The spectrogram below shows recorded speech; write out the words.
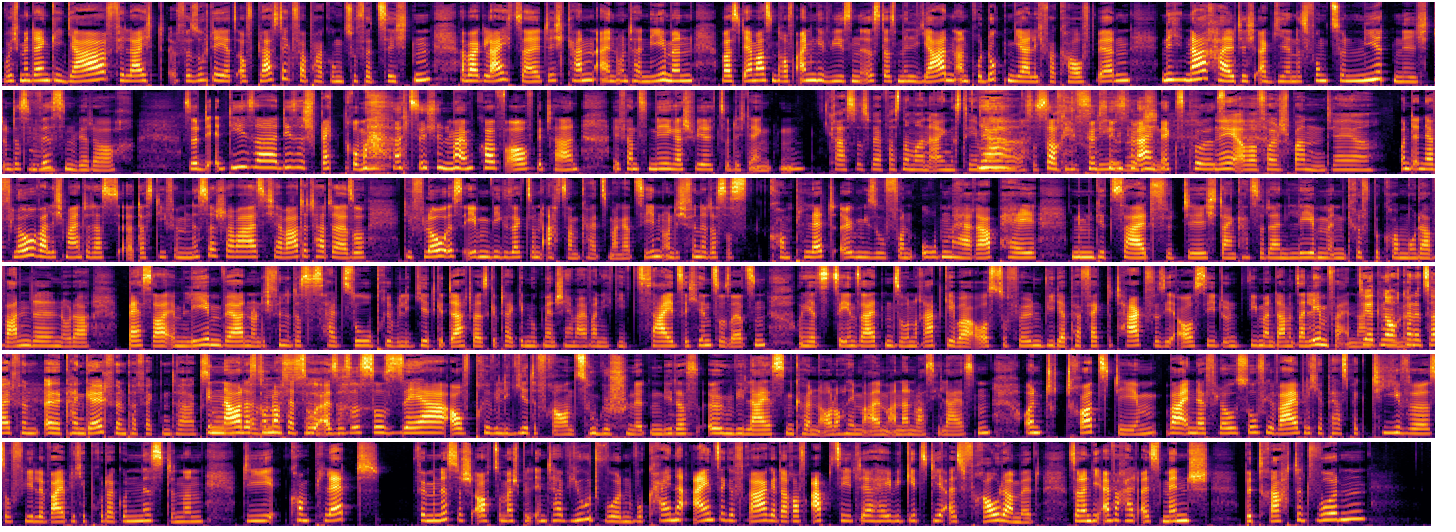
Wo ich mir denke, ja, vielleicht versucht ihr jetzt auf Plastikverpackungen zu verzichten, aber gleichzeitig kann ein Unternehmen, was dermaßen darauf angewiesen ist, dass Milliarden an Produkten jährlich verkauft werden, nicht nachhaltig agieren. Das funktioniert nicht und das Mhm. wissen wir doch. So, dieser, dieses Spektrum hat sich in meinem Kopf aufgetan. Ich fand es mega schwierig zu durchdenken. Krass, das wäre fast nochmal ein eigenes Thema. ne? Es ist sorry für riesig. kleinen Exkurs. Nee, aber voll spannend, ja, ja. Und in der Flow, weil ich meinte, dass, äh, dass die feministischer war, als ich erwartet hatte. Also die Flow ist eben, wie gesagt, so ein Achtsamkeitsmagazin. Und ich finde, das ist komplett irgendwie so von oben herab, hey, nimm dir Zeit für dich, dann kannst du dein Leben in den Griff bekommen oder wandeln oder besser im Leben werden. Und ich finde, das ist halt so privilegiert gedacht, weil es gibt halt genug Menschen, die haben einfach nicht die Zeit, sich hinzusetzen und jetzt zehn Seiten so einen Ratgeber auszufüllen, wie der perfekte Tag für sie aussieht und wie man damit sein Leben verändern Sie hatten kann. auch keine Zeit für, äh, kein Geld für einen perfekten Tag. So. Genau, das Also kommt noch ist dazu. ja- Also es ist so sehr auf privilegierte Frauen zugeschnitten, die das irgendwie leisten können, auch noch neben allem anderen, was sie leisten. Und trotzdem war in der Flow so viel weibliche Perspektive, so viele weibliche Protagonistinnen, die komplett feministisch auch zum Beispiel interviewt wurden, wo keine einzige Frage darauf abzielte, hey, wie geht's dir als Frau damit, sondern die einfach halt als Mensch betrachtet wurden,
